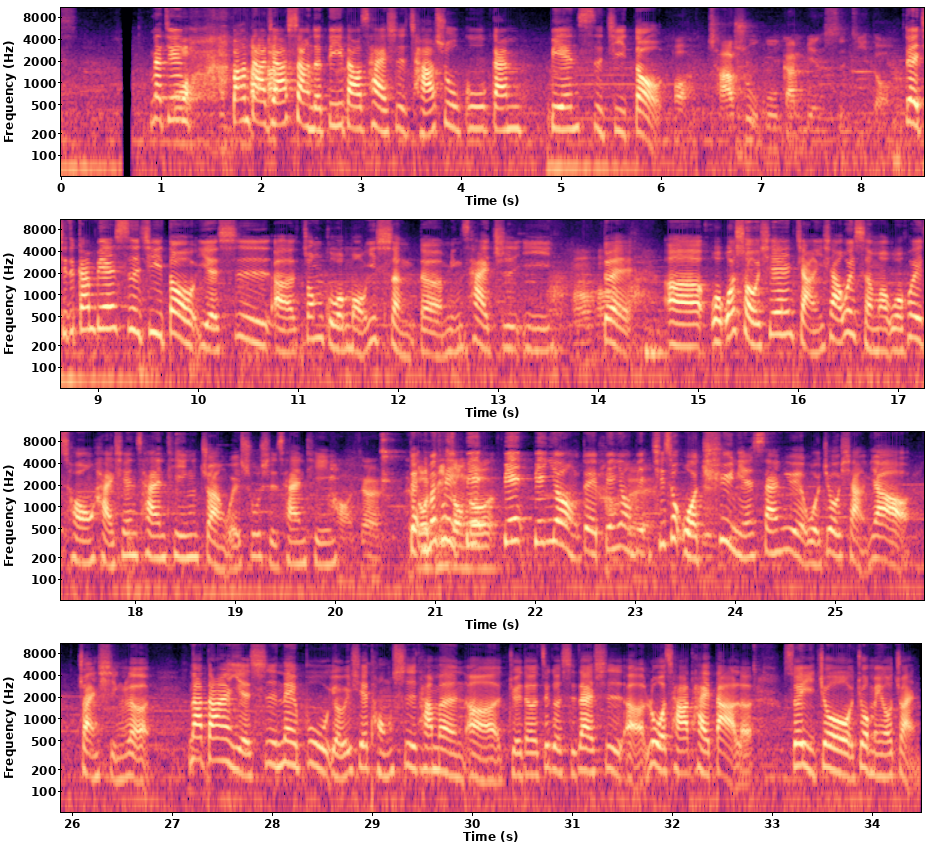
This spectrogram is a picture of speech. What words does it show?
那今天帮大家上的第一道菜是茶树菇干煸四季豆。哦，茶树菇干煸四季豆，对，其实干煸四季豆也是呃中国某一省的名菜之一。哦，对，呃，我我首先讲一下为什么我会从海鲜餐厅转为素食餐厅。好，这样对，你们可以边边边用，对，边用边。其实我去年三月我就想要转型了。那当然也是内部有一些同事，他们呃觉得这个实在是呃落差太大了，所以就就没有转。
